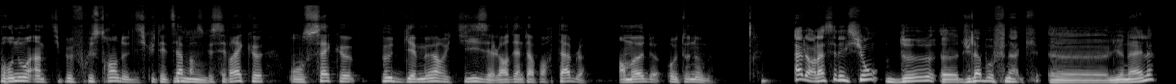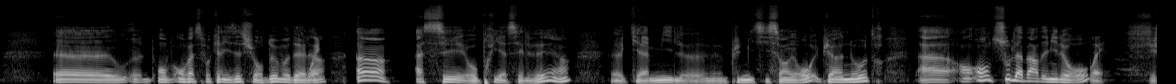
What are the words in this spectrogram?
pour nous un petit peu frustrant de discuter de ça parce Mhm. que c'est vrai qu'on sait que peu de gamers utilisent l'ordinateur portable en mode autonome. Alors, la sélection de, euh, du labo Fnac, euh, Lionel, euh, on, on va se focaliser sur deux modèles. Ouais. hein. Un assez, au prix assez élevé, hein, qui est à 1000, plus de 1600 euros, et puis un autre à- en, en dessous de la barre des 1000 euros. Ouais. Il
